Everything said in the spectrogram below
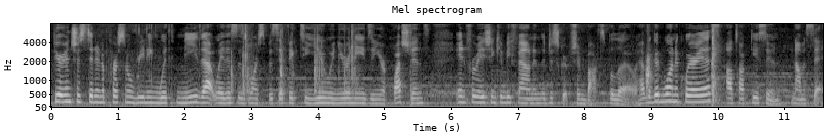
If you're interested in a personal reading with me, that way this is more specific to you and your needs and your questions. Information can be found in the description box below. Have a good one, Aquarius. I'll talk to you soon. Namaste.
